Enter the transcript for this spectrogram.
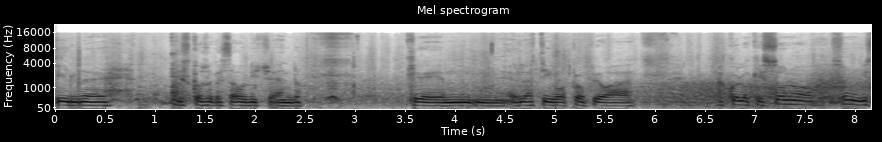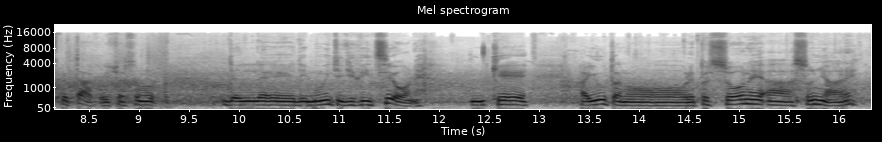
il discorso che stavo dicendo, che mm, è relativo proprio a, a quello che sono, sono, gli spettacoli, cioè sono delle, dei momenti di finzione che aiutano le persone a sognare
